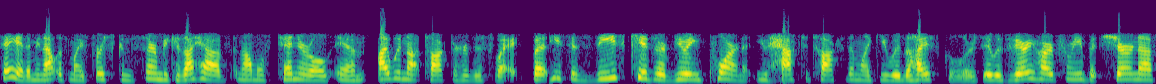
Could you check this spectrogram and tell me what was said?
say it? I mean, that was my first concern because I have an almost 10 year old and I would not talk to her this way. But he says, these kids are viewing porn. You have to talk to them like you would the high schoolers. It was very hard for me, but sure enough,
